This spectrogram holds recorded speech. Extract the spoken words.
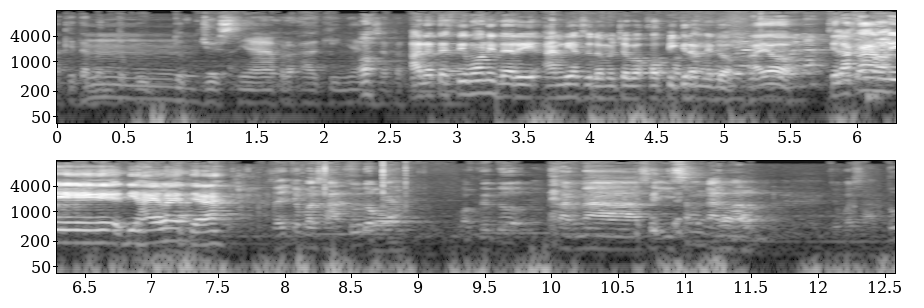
kita bentuk Hmm. bentuk jusnya pro alkinya Oh, seperti ada itu. testimoni dari Andi yang sudah mencoba kopi gram nih dok. Ayo, silakan di di highlight ya. Saya coba satu dok ya. Waktu itu karena saya iseng kan malam. Coba satu,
